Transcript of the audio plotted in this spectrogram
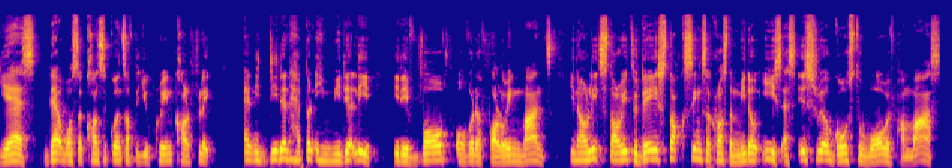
Yes, that was a consequence of the Ukraine conflict, and it didn't happen immediately. It evolved over the following months. In our lead story today, stock sinks across the Middle East as Israel goes to war with Hamas.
